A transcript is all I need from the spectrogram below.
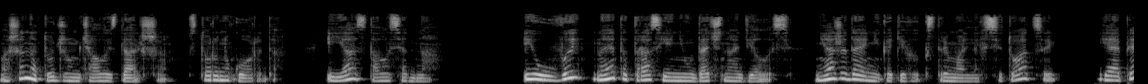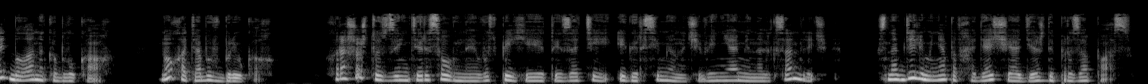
Машина тут же умчалась дальше, в сторону города, и я осталась одна. И, увы, на этот раз я неудачно оделась. Не ожидая никаких экстремальных ситуаций, я опять была на каблуках, но хотя бы в брюках. Хорошо, что заинтересованные в успехе этой затеи Игорь Семенович и Вениамин Александрович снабдили меня подходящей одеждой про запас.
